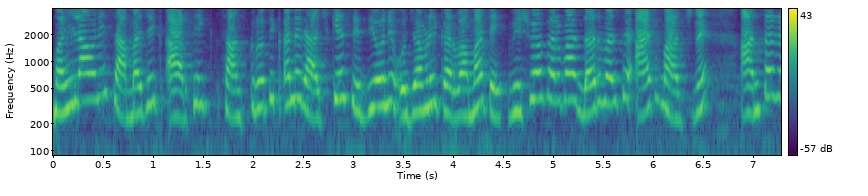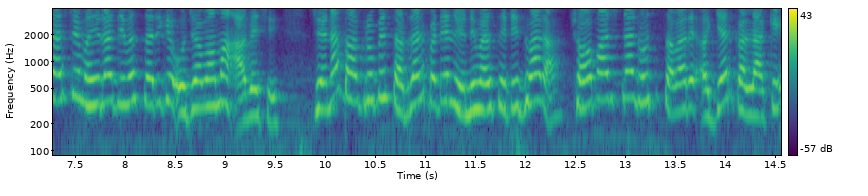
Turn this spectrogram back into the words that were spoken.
મહિલાઓની સામાજિક, આર્થિક, સાંસ્કૃતિક અને રાજકીય સિદ્ધિઓની ઉજવણી કરવા માટે વિશ્વભરમાં દર વર્ષે આઠ માર્ચને આંતરરાષ્ટ્રીય મહિલા દિવસ તરીકે ઉજવવામાં આવે છે. જેના ભાગરૂપે સરદાર પટેલ યુનિવર્સિટી દ્વારા છ માર્ચના રોજ સવારે અગિયાર કલાકે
